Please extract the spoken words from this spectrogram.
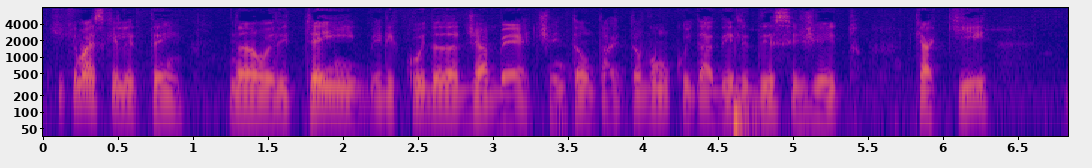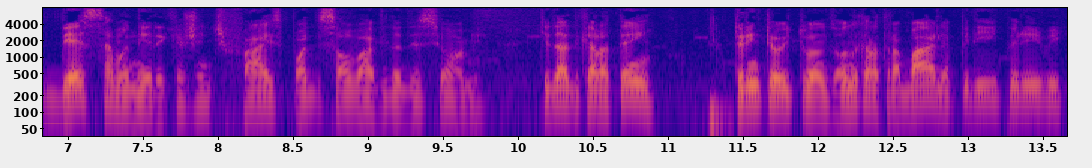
O que, que mais que ele tem? Não, ele tem, ele cuida da diabetes. Então tá, então vamos cuidar dele desse jeito, que aqui, dessa maneira que a gente faz, pode salvar a vida desse homem. Que idade que ela tem? 38 anos. Onde que ela trabalha? Piri, piri, piri.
